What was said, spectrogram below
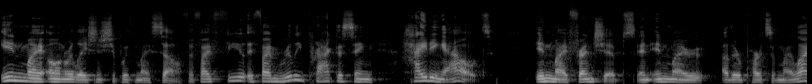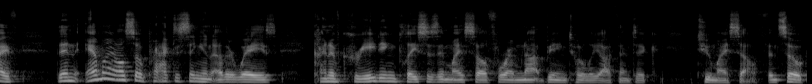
in my own relationship with myself? If I feel if I'm really practicing hiding out, in my friendships and in my other parts of my life, then am I also practicing in other ways, kind of creating places in myself where I'm not being totally authentic to myself? And so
